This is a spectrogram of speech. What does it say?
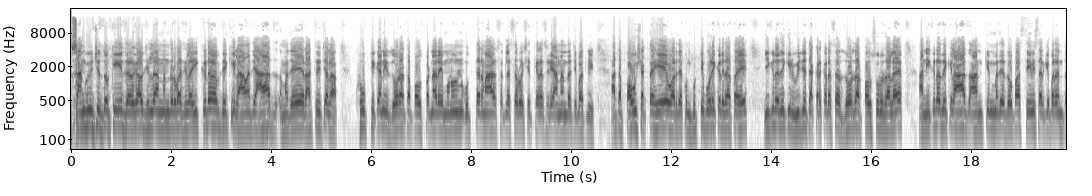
सांगू इच्छितो की जळगाव जिल्हा नंदुरबार जिल्हा इकडं देखील हा म्हणजे आज म्हणजे रात्रीच्याला खूप ठिकाणी जोराचा पाऊस पडणार आहे म्हणून उत्तर महाराष्ट्रातल्या सर्व शेतकऱ्यांसाठी आनंदाची बातमी. आता पाहू शकता हे वर्ध्याकडून बुट्टीबोरीकडे जात आहे. इकडं देखील विजेच्या कडकडासह जोरदार पाऊस सुरू झाला आहे आणि इकडं देखील आज आणखीन मध्ये जवळपास तेवीस तारखेपर्यंत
